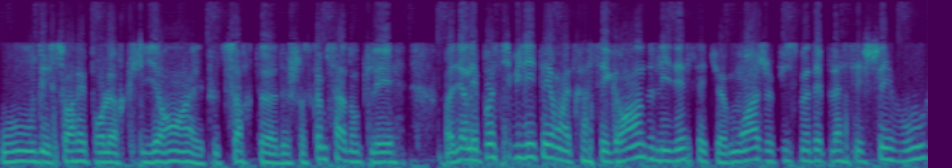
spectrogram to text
ou des soirées pour leurs clients et toutes sortes de choses comme ça. Donc les, on va dire les possibilités vont être assez grandes. L'idée c'est que moi je puisse me déplacer chez vous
